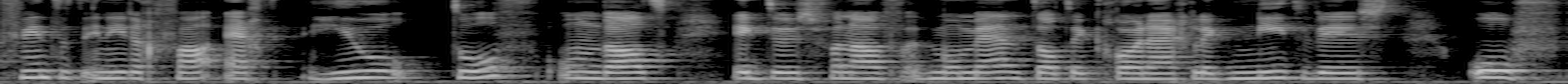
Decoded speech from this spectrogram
vind het in ieder geval echt heel tof, omdat ik dus vanaf het moment dat ik gewoon eigenlijk niet wist of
